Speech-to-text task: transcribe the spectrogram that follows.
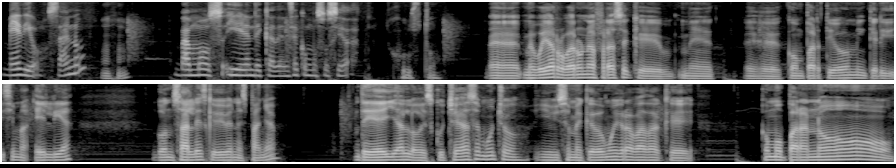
medio sano, vamos a ir en decadencia como sociedad. Justo. Eh, me voy a robar una frase que me eh, compartió mi queridísima Elia González, que vive en España. De ella lo escuché hace mucho y se me quedó muy grabada que como para no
